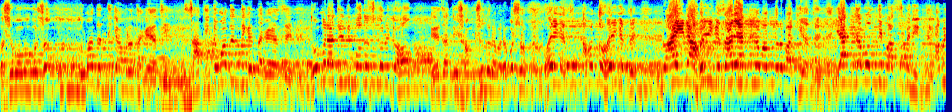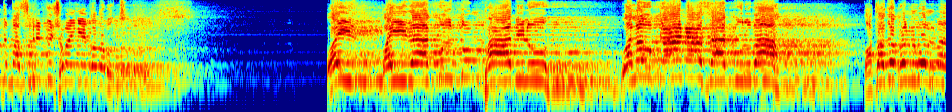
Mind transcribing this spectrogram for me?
বসো বাবা, বসো। তোমাদের দিকে আমরা তাকাই আছি। জাতি তোমাদের দিকে তাকাই আছে। তোমরা যদি পদস্খলিত হও, এ জাতি সংশোধন হবে না। বসো, হয়ে গেছে। আমার তো হয়ে গেছে। নয়টা হয়ে গেছে। আর একটা মাত্র বাকি আছে। একটা বলতে পাঁচ মিনিট। আমি তো পাঁচ মিনিট সময় নিয়ে কথা বলছি। ওয়াইদা কুলতুম ফাদিলু, ওয়ালাউ কানা যা কুরবা। কথা যখন বলবা,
